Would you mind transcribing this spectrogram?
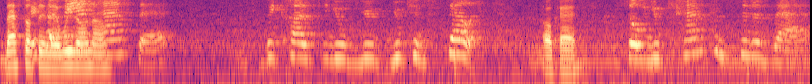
That's something that we don't an know. asset because you you you can sell it. Okay. So you can consider that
